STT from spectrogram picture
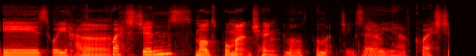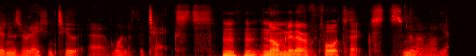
is where you have Uh, questions, Multiple matching. multiple matching. So Yeah. you have questions relating to uh, one of the texts. Mm-hmm. Normally, there are Four four texts. texts. in that Normally, one. yeah.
